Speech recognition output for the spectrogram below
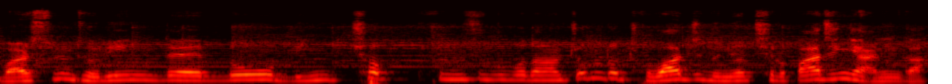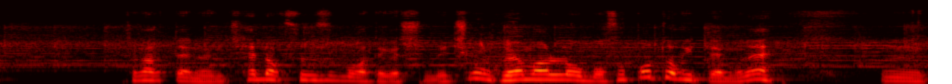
말씀드린 대로 민첩 순수부보다는 좀 더 좋아진 능력치로 빠진 게 아닌가 생각되는 체력 순수부가 되겠습니다. 지금 그야말로 뭐 서포터기 때문에 음,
